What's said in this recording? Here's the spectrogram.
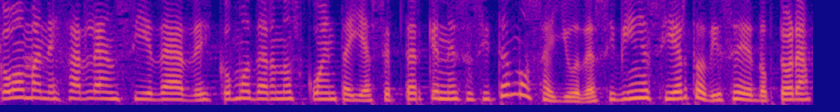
cómo manejar la ansiedad, cómo darnos cuenta y aceptar que necesitamos ayuda. Si bien es cierto, dice doctora,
